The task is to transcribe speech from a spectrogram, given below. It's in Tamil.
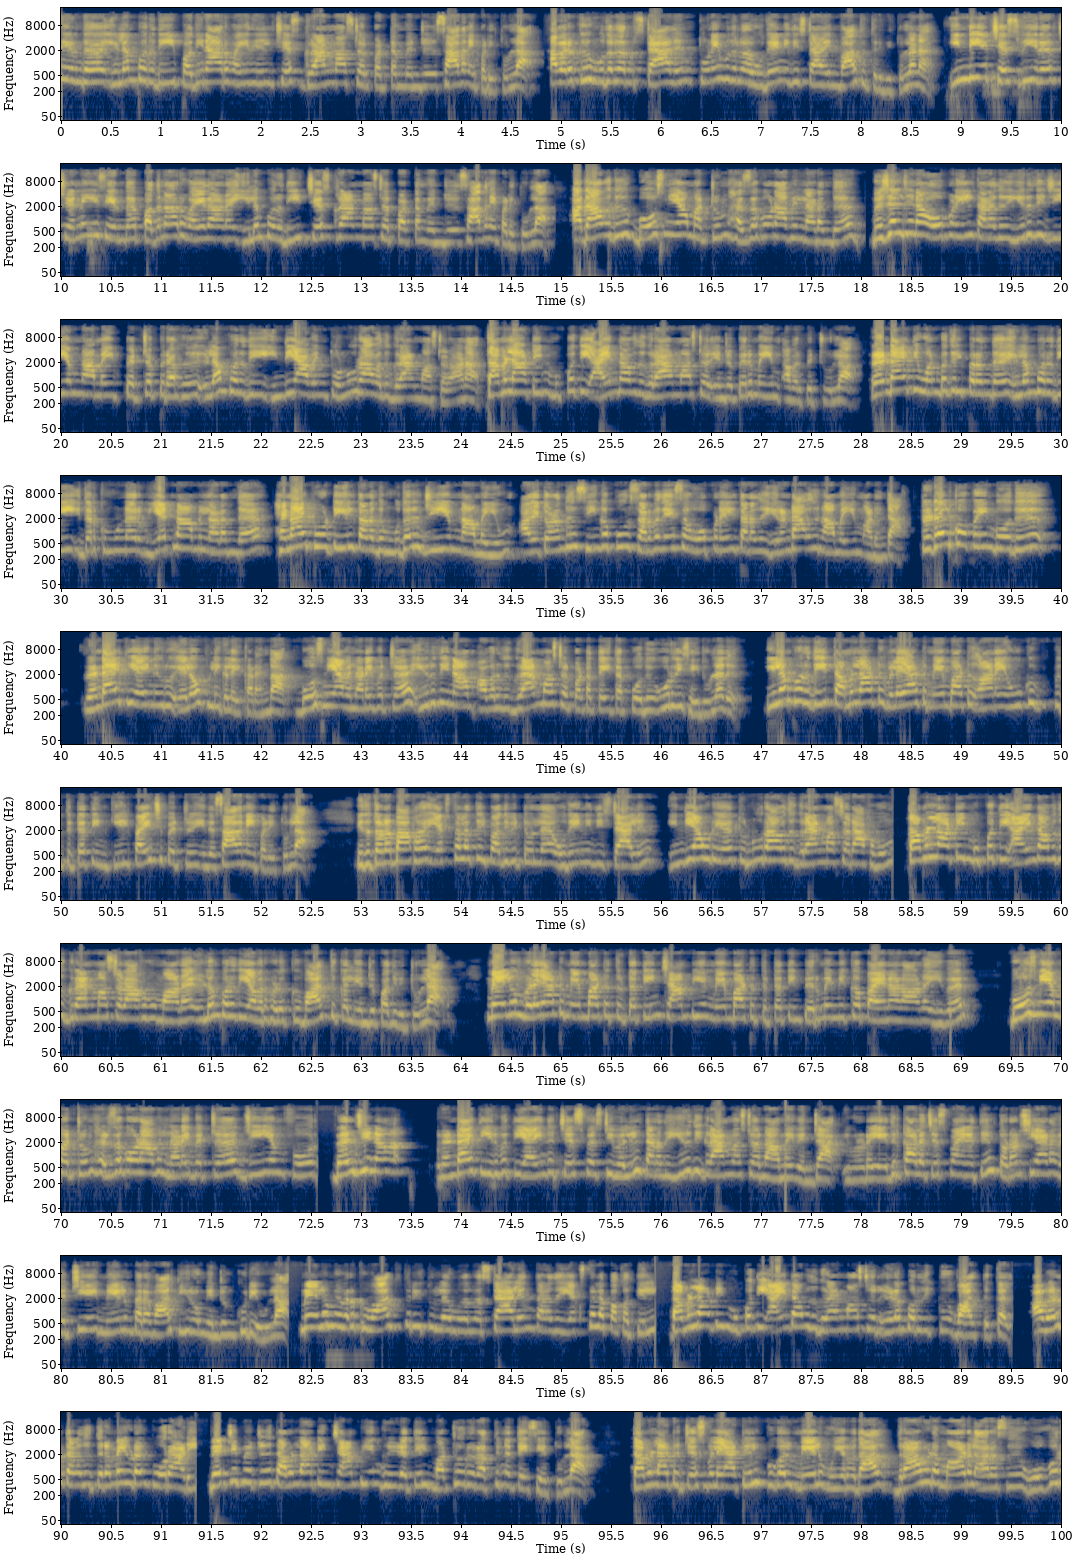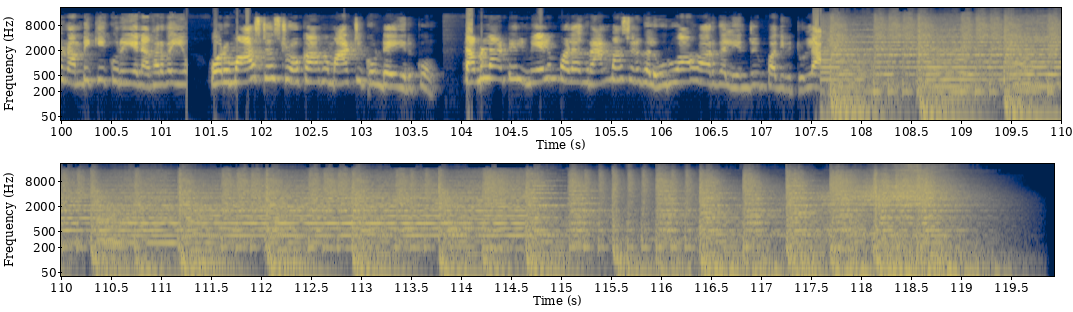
சேர்ந்த இளம்பருதி பதினாறு வயதில் செஸ் கிராண்ட் மாஸ்டர் பட்டம் வென்று சாதனை படைத்துள்ளார். அவருக்கு முதல்வர் ஸ்டாலின் துணை முதல்வர் உதயநிதி ஸ்டாலின் வாழ்த்து தெரிவித்துள்ளனர். இந்திய செஸ் வீரர் சென்னையை சேர்ந்த பதினாறு வயதான இளம்பருதி செஸ் கிராண்ட் மாஸ்டர் பட்டம் வென்று சாதனை படைத்துள்ளார். அதாவது போஸ்னியா மற்றும் ஹெசகோனாவில் நடந்த விஜல்ஜினா ஓபனில் தனது இறுதி ஜிஎம் நாமை பெற்ற பிறகு இளம்பருதி இந்தியாவின் தொண்ணூறாவது கிராண்ட் மாஸ்டர் ஆனார். தமிழ்நாட்டின் முப்பத்தி ஐந்தாவது கிராண்ட் மாஸ்டர் என்ற பெருமையும் அவர் பெற்றுள்ளார். இரண்டாயிரத்தி ஒன்பதில் பிறந்த இளம்பருதி இதற்கு முன்னர் வியட்நாமில் நடந்த ஹெனாய் போட்டியில் தனது முதல் ஜிஎம் நாமையும் அதைத் தொடர்ந்து சிங்கப்பூர் சர்வதேச ஓபனில் தனது இரண்டாவது நாமையும் அடைந்தார். ரிடல் கோப்பையின் போது ரெண்டாயிரத்தி ஐநூறு எலோ புலிகளை கடந்தார். போஸ்னியாவில் நடைபெற்ற இறுதி நாம் அவரது கிராண்ட் மாஸ்டர் பட்டத்தை தற்போது உறுதி செய்துள்ளது. இளம்பருதி தமிழ்நாட்டு விளையாட்டு மேம்பாட்டு ஆணைய ஊக்குவிப்பு திட்டத்தின் கீழ் பயிற்சி பெற்று இந்த சாதனை படைத்துள்ளார். இது தொடர்பாக எக்ஸ் தளத்தில் பதிவிட்டுள்ள உதயநிதி ஸ்டாலின் இந்தியாவுடைய தொண்ணூறாவது கிராண்ட் மாஸ்டராகவும் தமிழ்நாட்டின் முப்பத்தி ஐந்தாவது கிராண்ட் மாஸ்டராகவுமான இளம்பருதி அவர்களுக்கு வாழ்த்துக்கள் என்று பதிவிட்டுள்ளார். மேலும் விளையாட்டு மேம்பாட்டு திட்டத்தின் சாம்பியன் மேம்பாட்டு திட்டத்தின் பெருமைமிக்க பயனாளரான இவர் போஸ்னியா மற்றும் ஹெர்சகோனாவில் நடைபெற்ற ஜிஎம் போர் பெல்ஜினா ரெண்டாயிரத்தி இருபத்தி ஐந்து செஸ் பெஸ்டிவலில் தனது இறுதி கிராண்ட் மாஸ்டர் நாமை வென்றார் இவருடைய எதிர்கால செஸ் பயணத்தில் தொடர்ச்சியான வெற்றியை மேலும் பெற வாழ்த்துகிறோம் என்றும் கூறியுள்ளார். மேலும் இவருக்கு வாழ்த்து தெரிவித்துள்ள முதல்வர் ஸ்டாலின் தனது எக்ஸ்தல பக்கத்தில் தமிழ்நாட்டின் முப்பத்தி ஐந்தாவது கிராண்ட் மாஸ்டர் இளம்பொருதிக்கு வாழ்த்துக்கள். அவர் தனது திறமையுடன் போராடி வெற்றி பெற்று தமிழ்நாட்டின் சாம்பியன் கிரீடத்தில் மற்றொரு ரத்தினத்தை சேர்த்துள்ளார். தமிழ்நாட்டு செஸ் விளையாட்டில் புகழ் மேலும் உயர்வதால் திராவிட மாடல் அரசு ஒவ்வொரு நம்பிக்கைக்குரிய நகர்வையும் ஒரு மாஸ்டர் ஸ்ட்ரோக்காக மாற்றிக்கொண்டே இருக்கும். தமிழ்நாட்டில் மேலும் பல கிராண்ட் மாஸ்டர்கள் உருவாவார்கள் என்று பதிவிட்டுள்ளார்.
